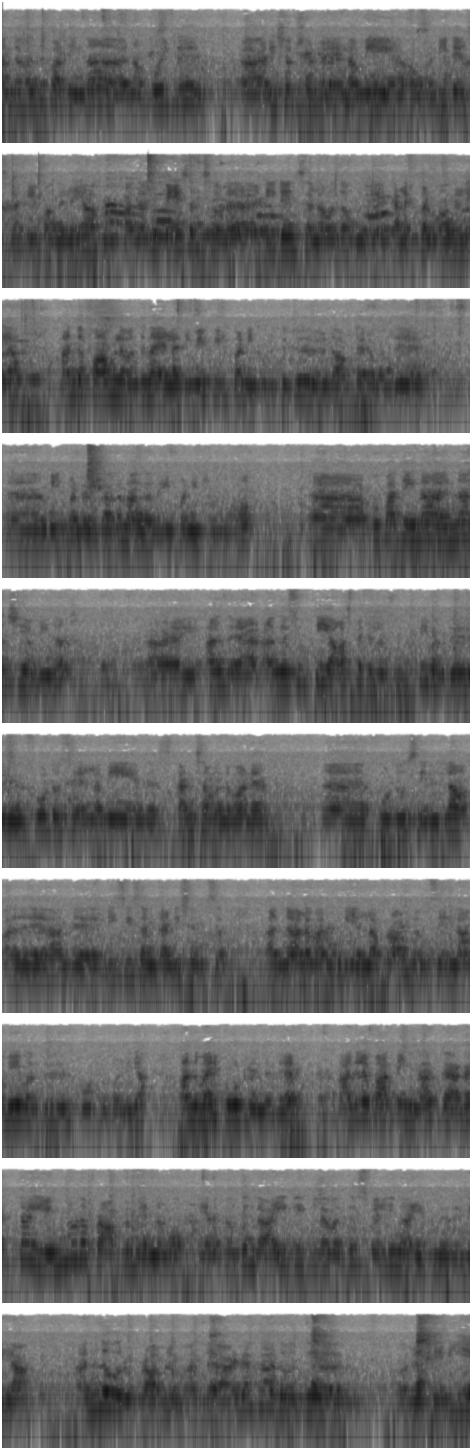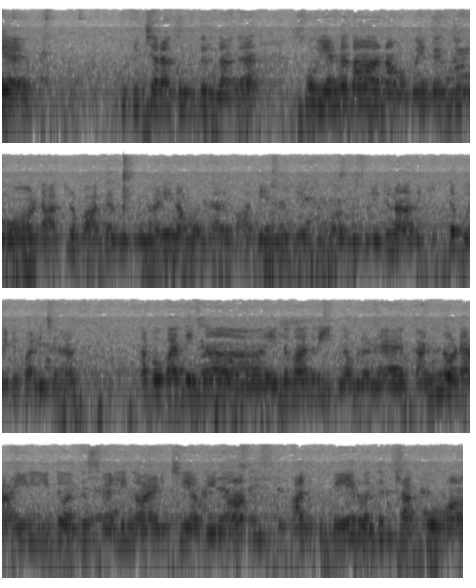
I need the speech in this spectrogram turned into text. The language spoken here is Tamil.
அங்கே வந்து பார்த்தீங்கன்னா நான் போயிட்டு ரிசப்ஷனில் எல்லாமே அவங்க டீட்டெயில்ஸ்லாம் கேட்பாங்க இல்லையா? அதாவது பேஷண்ட்ஸோட டீட்டெயில்ஸ் எல்லாம் வந்து அவங்க கலெக்ட் பண்ணுவாங்க இல்லையா? அந்த ஃபார்மில் வந்து நான் எல்லாத்தையுமே ஃபில் பண்ணி கொடுத்துட்டு டாக்டரை வந்து மீட் பண்ணுறதுக்காக நாங்கள் வெயிட் பண்ணிகிட்ருந்தோம் அப்போ பார்த்தீங்கன்னா என்னாச்சு அப்படின்னா அந்த அங்கே சுற்றி ஹாஸ்பிட்டலில் சுற்றி வந்து ஃபோட்டோஸ் எல்லாமே அந்த கண் சம்மந்தமான ஃபோட்டோஸ் எல்லாம் அது அந்த டிசீஸ் அண்ட் கண்டிஷன்ஸ் அதனால வரக்கூடிய எல்லா ப்ராப்ளம்ஸ் எல்லாமே வந்து போட்டிருக்கோம் இல்லையா? அந்த மாதிரி போட்டிருந்தது. அதில் பார்த்தீங்கன்னா கரெக்டாக என்னோடய ப்ராப்ளம் என்னமோ எனக்கு வந்து இந்த ஐ வந்து ஸ்வெல்லிங் ஆகிருந்தது இல்லையா? அந்த ஒரு ப்ராப்ளம் அந்த அழகாக அதை வந்து ஒரு பெரிய பிக்சராக கொடுத்துருந்தாங்க. ஸோ என்னதான் நம்ம போய் தெரிஞ்சுக்குவோம் டாக்டரை பார்க்கறதுக்கு முன்னாடி நம்ம வந்து அதை பார்த்து என்னன்னு தெரிஞ்சுக்கோம் அப்படின்னு சொல்லிட்டு நான் அதை கிட்ட போயிட்டு படித்தேன் அப்போ பார்த்தீங்கன்னா இந்த மாதிரி நம்மளோட கண்ணோட ஐ லீட்டு வந்து ஸ்வெல்லிங் ஆயிடுச்சு அப்படின்னா அதுக்கு பேர் வந்து ட்ரக்கோமா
